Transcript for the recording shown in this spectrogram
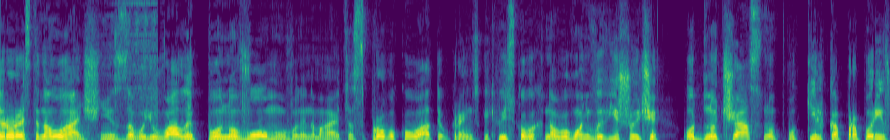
Терористи на Луганщині завоювали по-новому. Вони намагаються спровокувати українських військових на вогонь, вивішуючи одночасно по кілька прапорів.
